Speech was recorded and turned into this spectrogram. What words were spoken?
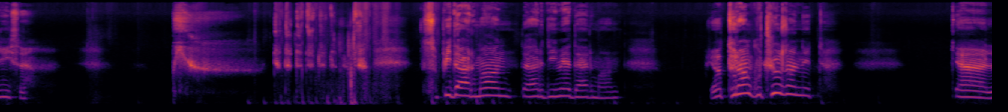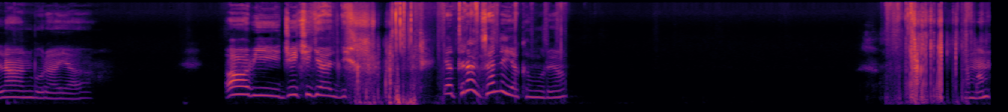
Neyse. Spiderman derdime derman. Ya tren uçuyor zannettim. Gel lan buraya. Abi Jackie geldi. Ya tren sen de yakın vuruyor. Tamam.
